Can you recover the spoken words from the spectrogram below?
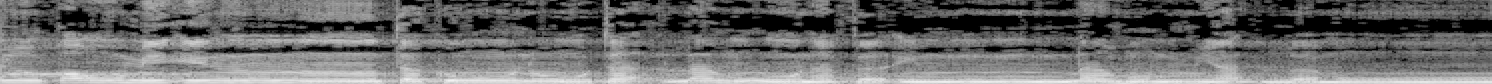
القوم إن تكونوا تألمون فإنهم يألمون.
